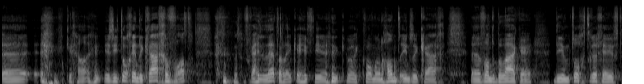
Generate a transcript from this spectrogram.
is hij toch in de kraag gevat. Vrij letterlijk heeft hij, kwam er een hand in zijn kraag van de bewaker, die hem toch terug heeft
